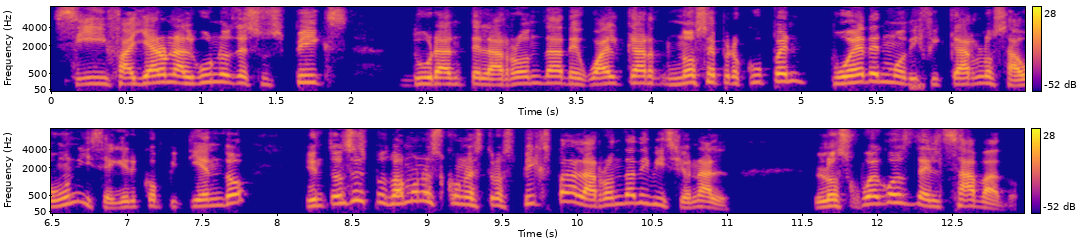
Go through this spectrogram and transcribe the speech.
Si fallaron algunos de sus picks durante la ronda de wildcard, no se preocupen, pueden modificarlos aún y seguir compitiendo. Y entonces, pues vámonos con nuestros picks para la ronda divisional. Los juegos del sábado,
